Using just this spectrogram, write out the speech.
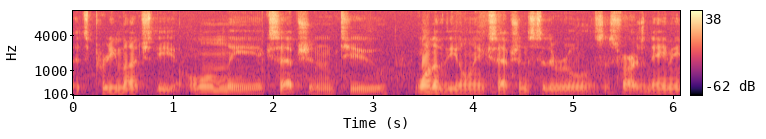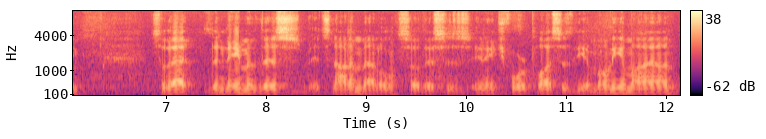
It's pretty much the only exception to, one of the only exceptions to the rules as far as naming. So that, the name of this, it's not a metal, so this is NH4 plus is the ammonium ion.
